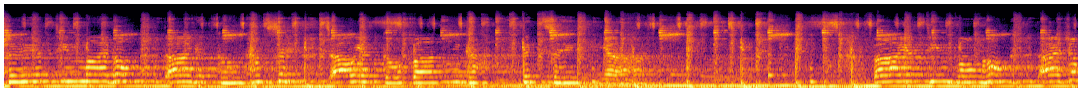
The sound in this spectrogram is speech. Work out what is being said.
睡一天歪风，打一个黑色，找一个分隔的情人。把一天放空，大钟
